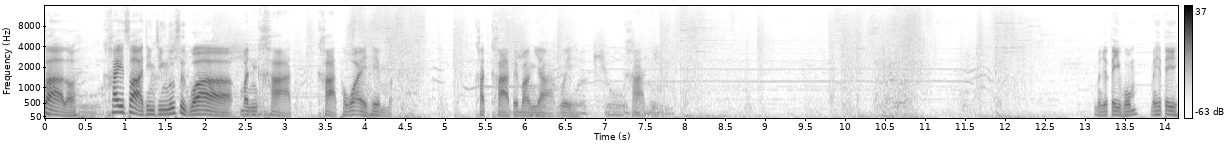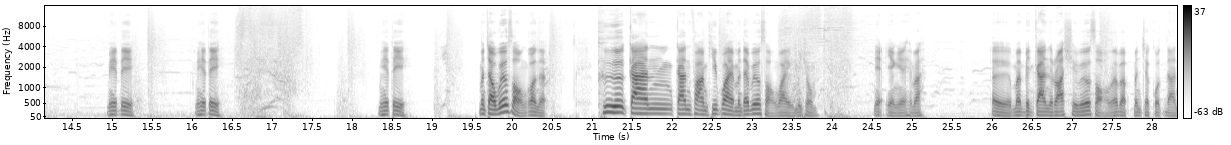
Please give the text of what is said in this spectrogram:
ซ่าเหรอไคซ่าจริง ๆ รู้สึกว่ามันขาดขาดเพราะว่าไอเทมอะขาดขาดไปบางอย่างเว้ย ขาดดิมันจะตีผม ไม่ให้ตี ไม่ให้ตี ไม่ให้ตี ไม่ให้ตี มันจะเอาเวลสองก่อนอะคือการการฟาร์มคลิปไวมันได้เวลสองไวคุณผู้ชม เนี่ยอย่างเงี้ยเห็นปะ เออ มันเป็นการรัชเวลสองแล้วแบบมันจะกดดัน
